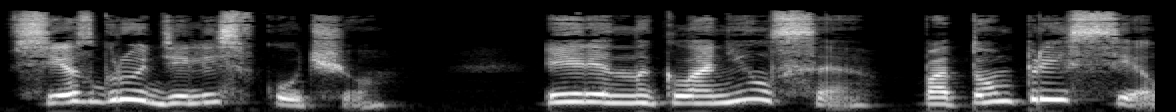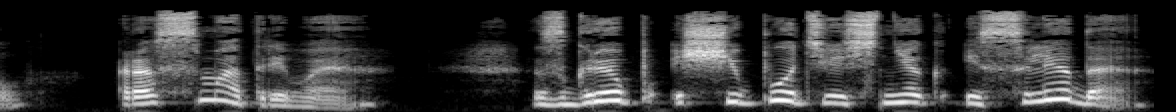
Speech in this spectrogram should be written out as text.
Все сгрудились в кучу. Эрин наклонился, потом присел, рассматривая. Сгреб щепотью снег из следа,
